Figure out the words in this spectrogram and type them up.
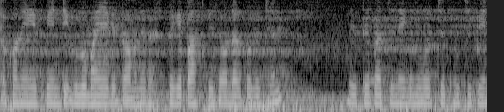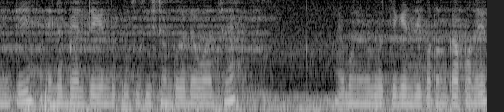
এখন এই পেন্টিগুলো ভাইয়া কিন্তু আমাদের কাছ থেকে পাঁচ পিস অর্ডার করেছেন। দেখতে পাচ্ছেন এগুলো হচ্ছে কুচি পেন্টি। এগুলো বেল্টে কিন্তু কুচি সিস্টেম করে দেওয়া আছে। এবং এগুলো হচ্ছে গেঞ্জি কটন কাপড়ের।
